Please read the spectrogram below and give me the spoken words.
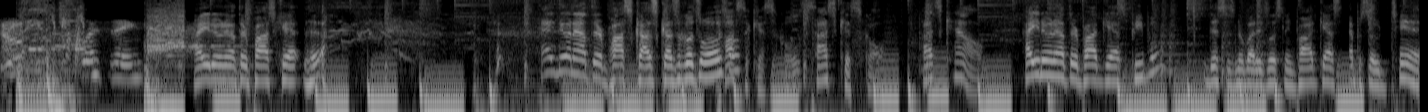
listening. How you doing out there, podcast? How you doing out there, podcast? Posticusicles. Pascal. Pascal. How you doing out there, podcast people? This is Nobody's Listening Podcast, episode 10.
